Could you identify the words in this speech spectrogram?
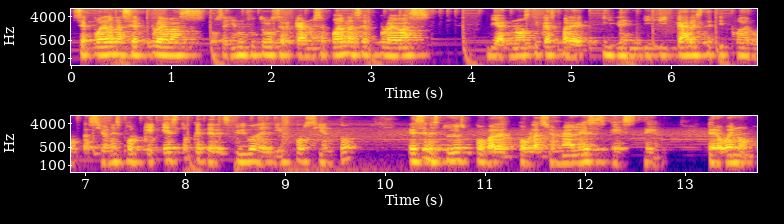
se puedan hacer pruebas, o sea, en un futuro cercano, se puedan hacer pruebas diagnósticas para identificar este tipo de mutaciones, porque esto que te describo del 10% es en estudios poblacionales, este, pero bueno,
